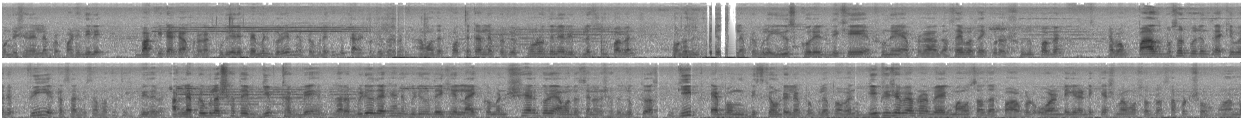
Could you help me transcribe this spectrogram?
কন্ডিশনের ল্যাপটপ পাঠিয়ে দিলে বাকি টাকা আপনারা কুরিয়ারে পেমেন্ট করে ল্যাপটপগুলো কিন্তু কালেক্ট করতে পারবেন। আমাদের প্রত্যেকটা ল্যাপটপে পনেরো দিনের রিপ্লেসমেন্ট পাবেন। পনেরো দিন পর্যন্ত ল্যাপটপগুলো ইউজ করে দেখে, শুনে আপনারা যাচাই বাছাই করার সুযোগ পাবেন এবং পাঁচ বছর পর্যন্ত একেবারে ফ্রি একটা সার্ভিস আমাদের থেকে পেয়ে যাবেন। আর ল্যাপটপগুলোর সাথে গিফট থাকবে। যারা ভিডিও দেখেন ভিডিও দেখে লাইক কমেন্ট শেয়ার করে আমাদের চ্যানেলের সাথে যুক্ত আছে গিফট এবং ডিসকাউন্টে ল্যাপটপগুলো পাবেন। গিফট হিসেবে আপনার bag mouse charger power cord warranty guarantee cash memo সব সাপোর্ট সহ অন্যান্য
